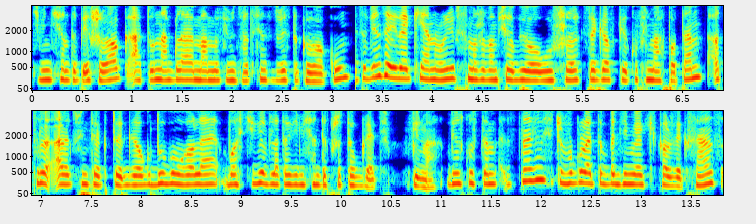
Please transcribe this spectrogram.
91 rok, a tu nagle mamy film z 2020 roku. Co więcej, ile Keanu Reeves może wam się obiło uszy, zagrał w kilku filmach potem, a tyle Alex Winter, który grał długą rolę, właściwie w latach 90 przestał grać w filmach. W związku z tym zastanawiam się, czy w ogóle to będzie miał jakikolwiek sens.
